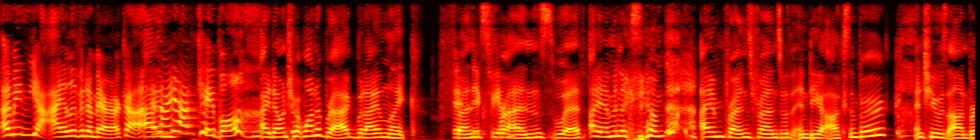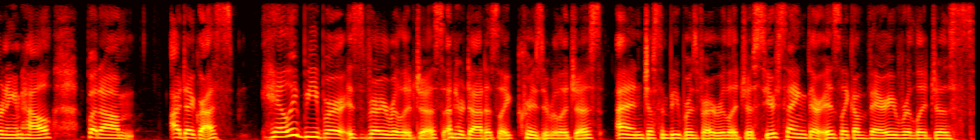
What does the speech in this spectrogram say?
I mean, yeah, I live in America and I'm- I have cable. I don't want to brag, but I am like friends, friends with. I am an exam. I am friends, friends with India Oxenberg, and she was on Berning in Hell. But um, I digress. Hailey Bieber is very religious, and her dad is like crazy religious, and Justin Bieber is very religious. So you're saying there is like a very religious,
